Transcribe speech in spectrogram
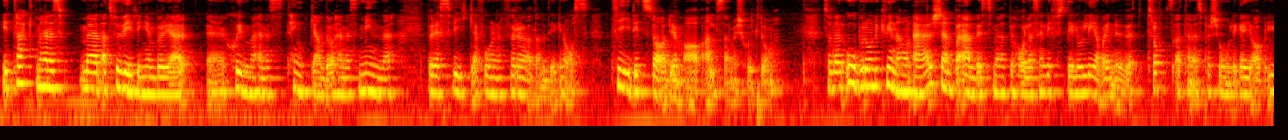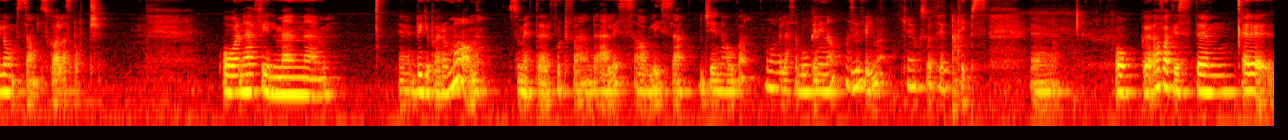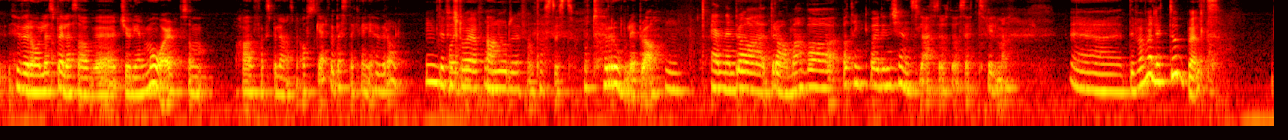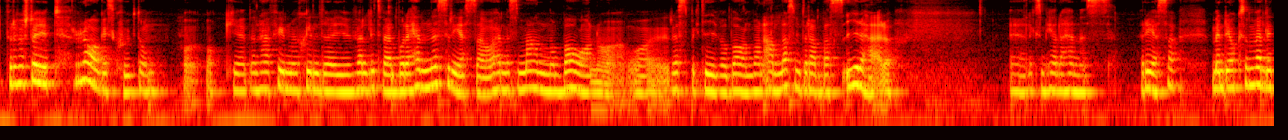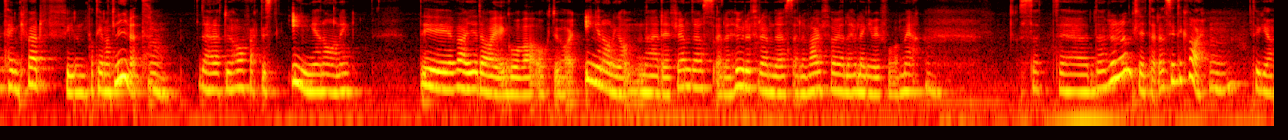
I takt med, hennes, med att förvirringen börjar eh, skymma hennes tänkande och hennes minne börjar svika får hon en förödande diagnos. Tidigt stadium av Alzheimers sjukdom. Som den oberoende kvinna hon är kämpar Alice med att behålla sin livsstil och leva i nuet trots att hennes personliga jag långsamt skalas bort. Och den här filmen eh, bygger på en roman som heter Fortfarande Alice av Lisa Genova. Om man vill läsa boken innan man ser Mm. filmen kan ju också vara ett tips. Eh, Och eh, har faktiskt, eh, eller huvudrollen spelas av eh, Julianne Moore som har faktiskt belönats med Oscar för bästa kvinnliga huvudroll. Mm, det förstår jag, för hon Ja. gjorde det fantastiskt. Otroligt bra. Mm. En, bra drama. Vad, vad, tänk, vad är din känsla efter att du har sett filmen? Eh, det var väldigt dubbelt. För det första är det ju tragisk sjukdom. Och, och eh, den här filmen skildrar ju väldigt väl både hennes resa och hennes man och barn och, och respektive och barnbarn. Alla som drabbas i det här. Och, eh, liksom hela hennes resa. Men det är också en väldigt tänkvärd film på temat livet. Mm. Det här att du har faktiskt ingen aning. Det är varje dag är en gåva och du har ingen aning om när det förändras eller hur det förändras eller varför eller hur länge vi får vara med. Mm. Så att eh, den rör runt lite, den sitter kvar Mm. tycker jag.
